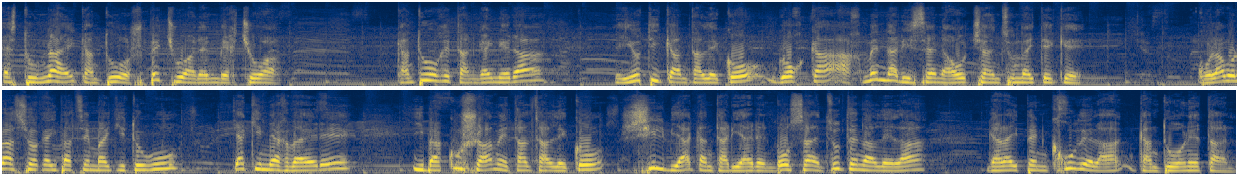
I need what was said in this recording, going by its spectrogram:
ez du nahi kantu ospetsuaren bertsoa. Kantu horretan gainera, leiotik kantaleko gorka ahmendari zen ahotsa entzun daiteke. Kolaborazioak aipatzen baititugu, jakin behar da ere, Ibakusa metal taldeko Silvia kantariaren boza entzuten aldela, garaipen krudela kantu honetan.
